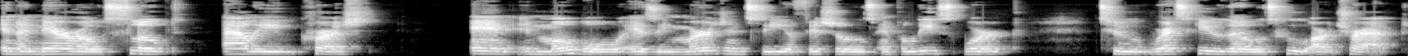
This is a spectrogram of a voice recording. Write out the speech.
in a narrow, sloped alley, crushed and immobile as emergency officials and police work to rescue those who are trapped.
